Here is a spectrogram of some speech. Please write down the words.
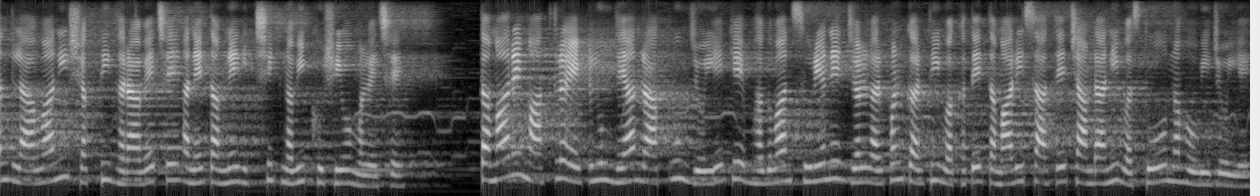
અંત લાવવાની શક્તિ ધરાવે છે અને તમને ઈચ્છિત નવી ખુશીઓ મળે છે. તમારે માત્ર એટલું ધ્યાન રાખવું જોઈએ કે ભગવાન સૂર્યને જળ અર્પણ કરતી વખતે તમારી સાથે ચામડાની વસ્તુઓ ન હોવી જોઈએ.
